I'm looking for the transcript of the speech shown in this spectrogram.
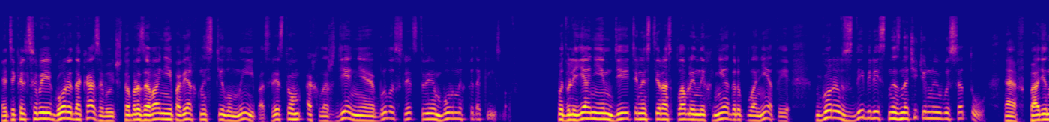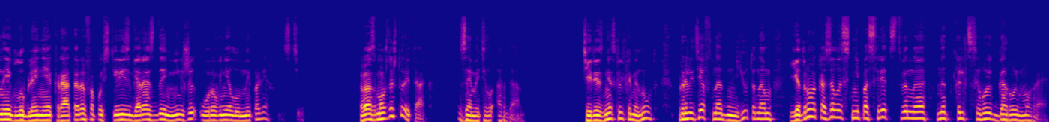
Эти кольцевые горы доказывают, что образование поверхности Луны посредством охлаждения было следствием бурных катаклизмов. Под влиянием деятельности расплавленных недр планеты горы вздыбились на значительную высоту, а впадины и углубления кратеров опустились гораздо ниже уровня лунной поверхности. «Возможно, что и так», — заметил Ардан. Через несколько минут, пролетев над Ньютоном, ядро оказалось непосредственно над кольцевой горой Море.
